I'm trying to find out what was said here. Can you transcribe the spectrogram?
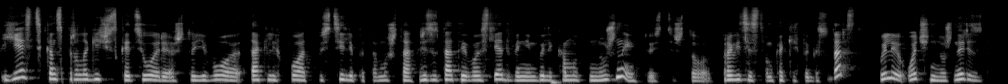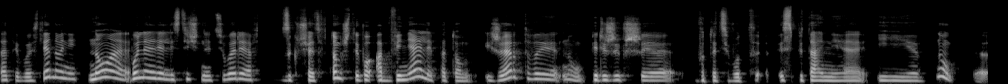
Есть конспирологическая теория, что его так легко отпустили, потому что результаты его исследований были кому-то нужны, то есть что правительством каких-то государств были очень нужны результаты его исследований. Но более реалистичная теория заключается в том, что его обвиняли потом и жертвы, ну, пережившие вот эти вот испытания и, ну, э,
